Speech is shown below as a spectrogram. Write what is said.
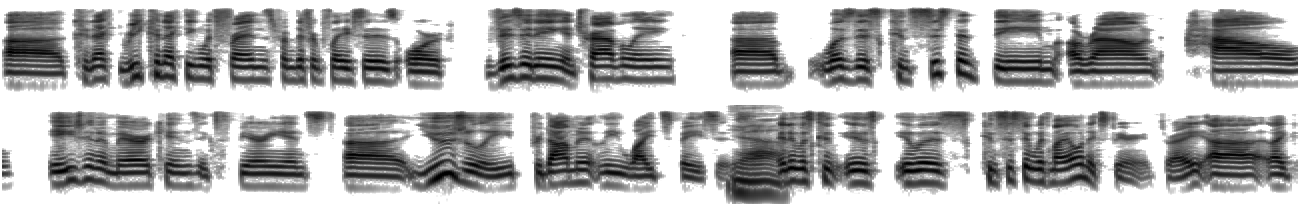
uh, connect reconnecting with friends from different places or visiting and traveling uh, was this consistent theme around how Asian Americans experienced uh, usually predominantly white spaces. Yeah, and it was it was it was consistent with my own experience, right? Uh, like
